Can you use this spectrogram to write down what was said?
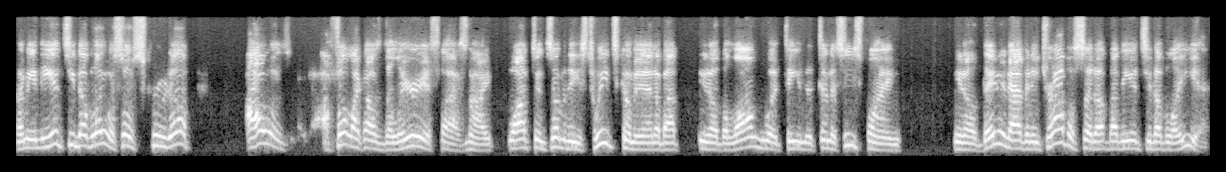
I mean, the NCAA was so screwed up. I was I felt like I was delirious last night watching some of these tweets come in about you know the Longwood team that Tennessee's playing. You know, they didn't have any travel set up by the NCAA yet,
